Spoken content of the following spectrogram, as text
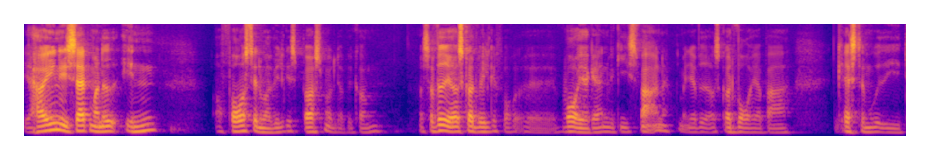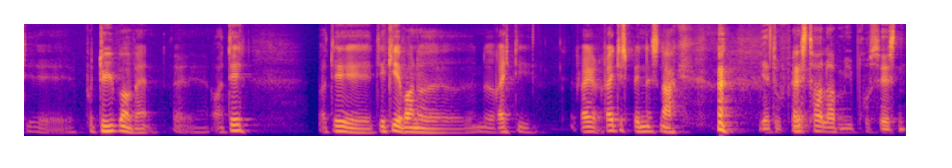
jeg har egentlig sat mig ned inden og forestillet mig, hvilke spørgsmål der vil komme. Og så ved jeg også godt, hvilke for, øh, hvor jeg gerne vil give svarene, men jeg ved også godt, hvor jeg bare kaster dem ud i et, øh, på dybere vand. Øh, og det, og det, det giver bare noget, noget rigtig, rigtig spændende snak. ja, du fastholder dem i processen,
